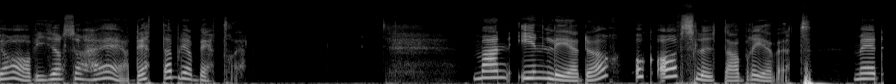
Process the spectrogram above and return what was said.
jag, vi gör så här, detta blir bättre. Man inleder och avslutar brevet med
